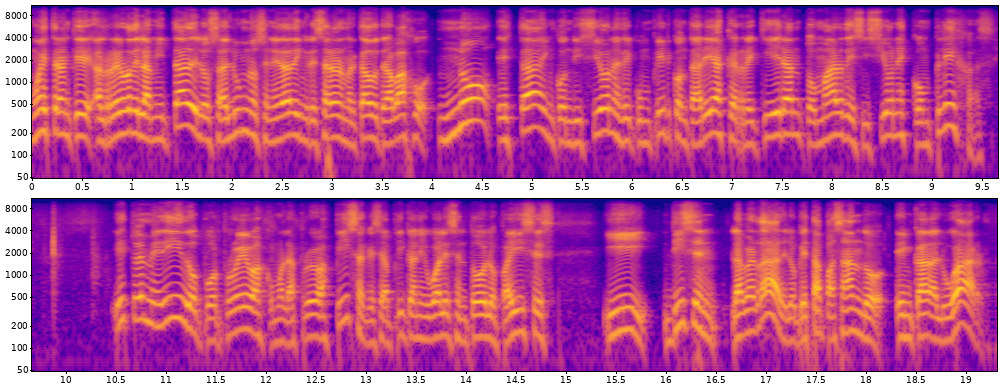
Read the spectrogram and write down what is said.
muestran que alrededor de la mitad de los alumnos en edad de ingresar al mercado de trabajo no está en condiciones de cumplir con tareas que requieran tomar decisiones complejas. Esto es medido por pruebas como las pruebas PISA, que se aplican iguales en todos los países y dicen la verdad de lo que está pasando en cada lugar.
